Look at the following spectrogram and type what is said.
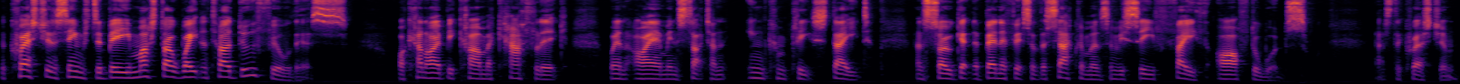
The question seems to be must I wait until I do feel this? Or can I become a Catholic when I am in such an incomplete state and so get the benefits of the sacraments and receive faith afterwards? That's the question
